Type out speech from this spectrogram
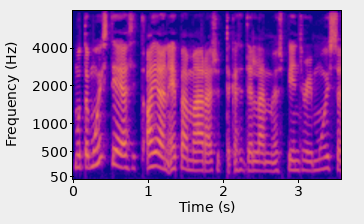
Mutta muistia ja sitten ajan epämääräisyyttä käsitellään myös Pinterin muissa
